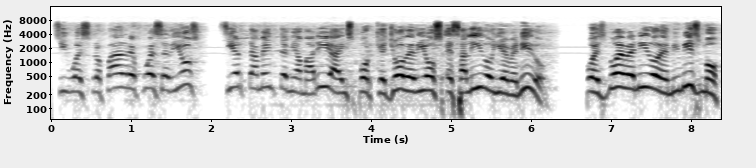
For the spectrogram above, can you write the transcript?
si vuestro padre fuese Dios, ciertamente me amaríais porque yo de Dios he salido y he venido. Pues no he venido de mí mismo,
